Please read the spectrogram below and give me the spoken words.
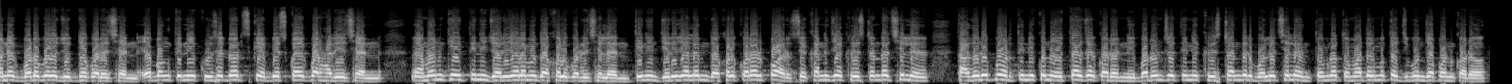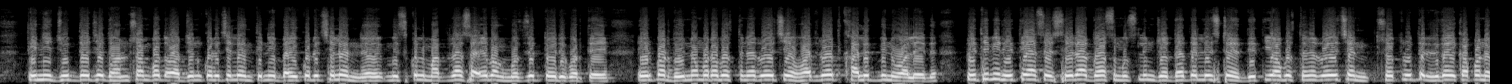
অনেক বড় বড় যুদ্ধ করেছেন এবং তিনি ক্রুসেডার্সকে বেশ কয়েকবার হারিয়েছেন। এমনকি তিনি জেরুজালেমও দখল করেছিলেন। তিনি জেরুজালেম দখল করার পর সেখানে যে খ্রিস্টানরা ছিলেন, তাদের উপর তিনি কোনো অত্যাচার করেননি, বরঞ্চ তিনি খ্রিস্টানদের বলেছিলেন, তোমরা তোমাদের মতো জীবনযাপন করো। তিনি যুদ্ধে যে ধন সম্পদ অর্জন করেছিলেন, তিনি ব্যয় করেছিলেন স্কুল মাদ্রাসা এবং মসজিদ তৈরি করতে। এরপর দুই নম্বর অবস্থানে রয়েছে হজরত খালিদ বিন ওয়ালিদ। পৃথিবীর ইতিহাসে সেরা দশ মুসলিম যোদ্ধাদের লিস্টে দ্বিতীয় অবস্থানে রয়েছেন শত্রুদের হৃদয় কাঁপানো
